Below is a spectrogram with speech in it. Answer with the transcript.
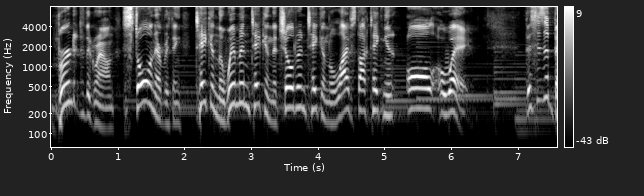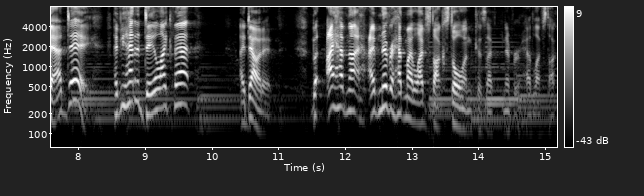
burned it to the ground, stolen everything, taken the women, taken the children, taken the livestock, taking it all away. This is a bad day. Have you had a day like that? I doubt it. But I have not, I've never had my livestock stolen because I've never had livestock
